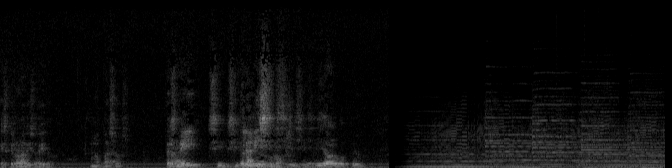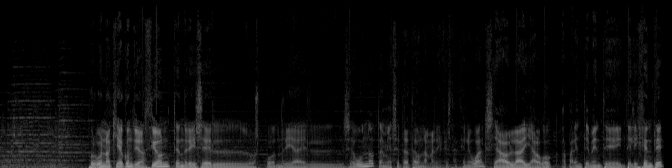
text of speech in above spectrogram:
Es que no lo habéis oído. Unos pasos. Pero ahí, sí, sí, clarísimo. Sí, sí, he oído algo, pero... Pues bueno, aquí a continuación tendréis el, os pondría el segundo, también se trata de una manifestación igual, se habla y algo aparentemente inteligente.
